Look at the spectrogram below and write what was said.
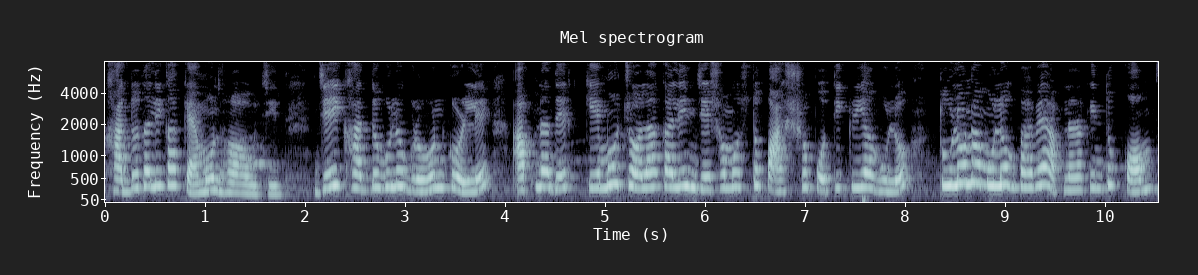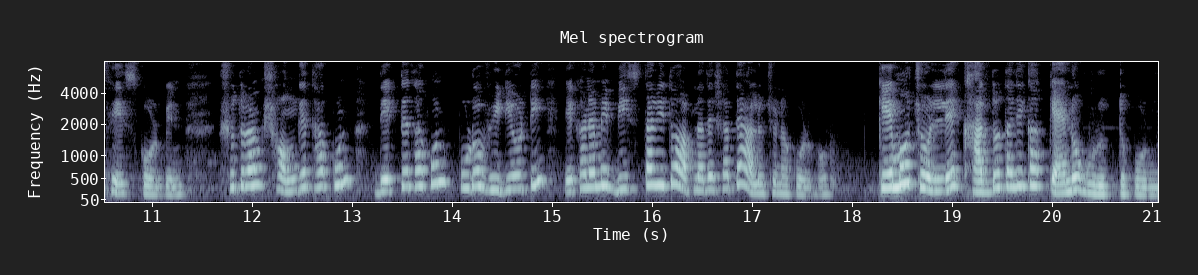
খাদ্য তালিকা কেমন হওয়া উচিত? যেই খাদ্যগুলো গ্রহণ করলে আপনাদের কেমো চলাকালীন যে সমস্ত পার্শ্ব প্রতিক্রিয়াগুলো তুলনামূলকভাবে আপনারা কিন্তু কম ফেস করবেন। সুতরাং সঙ্গে থাকুন, দেখতে থাকুন, পুরো ভিডিওটি। এখানে আমি বিস্তারিত আপনাদের সাথে আলোচনা করব। কেমো চললে খাদ্য তালিকা কেন গুরুত্বপূর্ণ?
